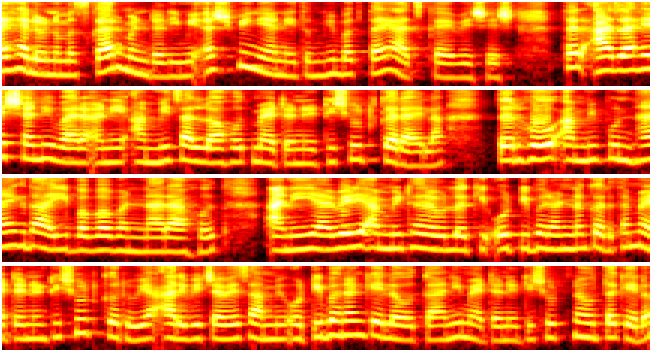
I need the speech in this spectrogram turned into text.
हाय हॅलो नमस्कार. मंडळी मी अश्विनी आणि तुम्ही बघताय आज काय विशेष? तर आज आहे शनिवार आणि आम्ही चाललो आहोत मॅटर्निटी शूट करायला. तर हो आम्ही पुन्हा एकदा आई बाबा बनणार आहोत आणि यावेळी आम्ही ठरवलं की ओटी भरण न करता मॅटर्निटी शूट करूया. आरवीच्या वेळेस आम्ही ओटी भरण केलं होतं आणि मॅटर्निटी शूट नव्हतं केलं.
